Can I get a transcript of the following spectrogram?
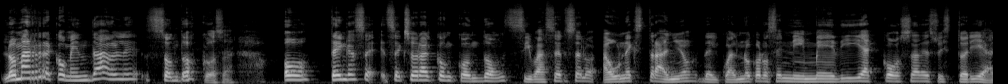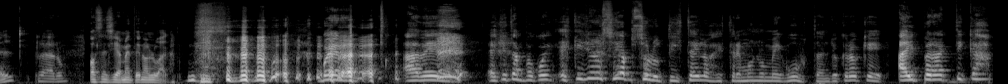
lo más recomendable son dos cosas. O tengas se- sexo oral con condón si va a hacérselo a un extraño del cual no conoce ni media cosa de su historial. Claro. O sencillamente no lo haga. Bueno, a ver, es que tampoco, es que yo no soy absolutista y los extremos no me gustan. Yo creo que hay prácticas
